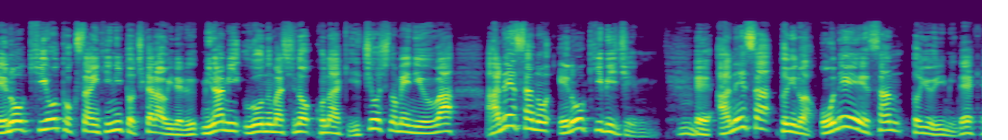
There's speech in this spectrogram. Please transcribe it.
えのきを特産品にと力を入れる南魚沼市のこの秋一押しのメニューは、姉さのえのき美人。えー姉さというのはお姉さんという意味で、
